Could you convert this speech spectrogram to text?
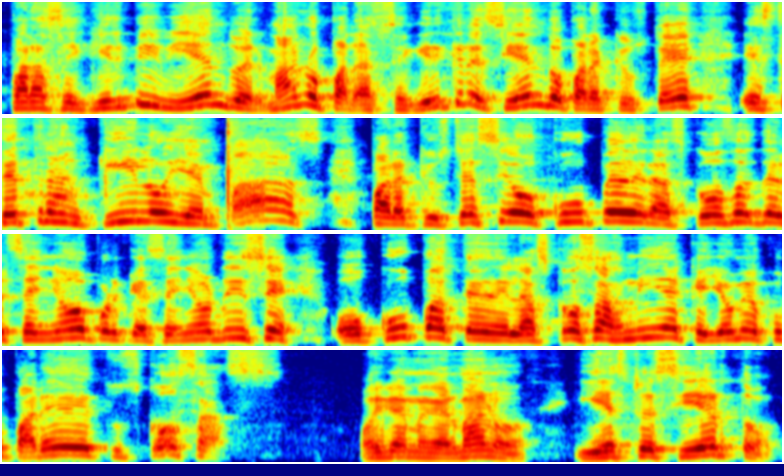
para seguir viviendo, hermano, para seguir creciendo, para que usted esté tranquilo y en paz, para que usted se ocupe de las cosas del Señor, porque el Señor dice, ocúpate de las cosas mías, que yo me ocuparé de tus cosas. Óigame, hermano, y esto es cierto.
